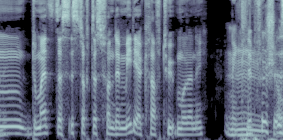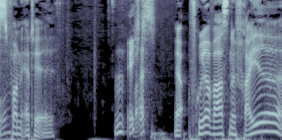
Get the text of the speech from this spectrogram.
nicht. Mm, du meinst, das ist doch das von dem Mediakraft-Typen, oder nicht? Nee, Clipfish schau. ist von RTL. Echt? Was? Ja, früher war es eine freie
